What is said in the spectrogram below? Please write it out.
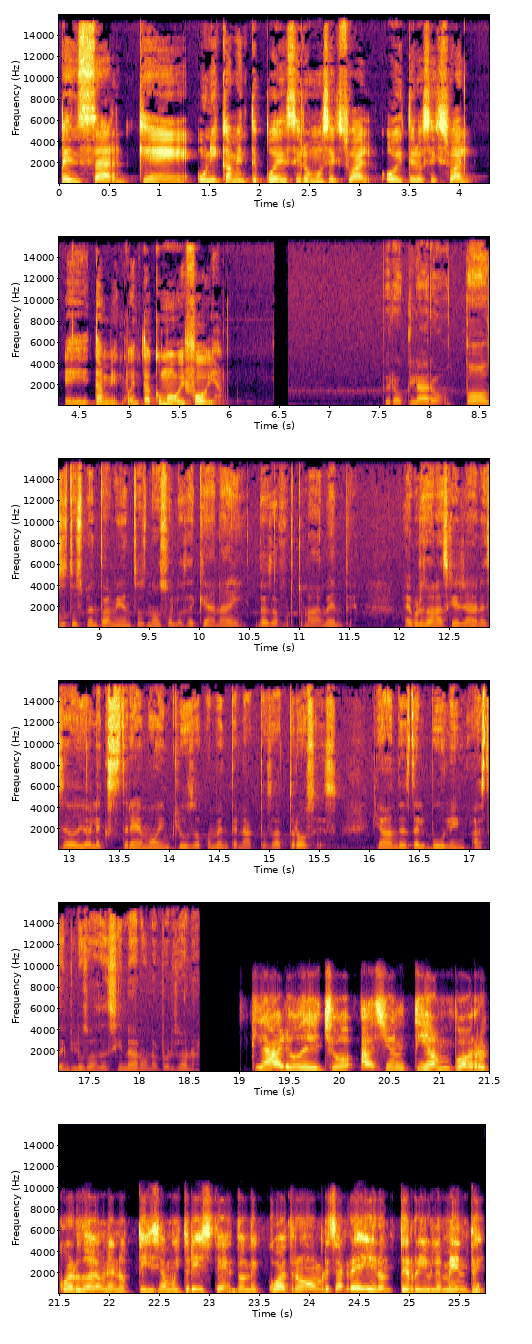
pensar que únicamente puede ser homosexual o heterosexual también cuenta como bifobia. Pero claro, todos estos pensamientos no solo se quedan ahí, desafortunadamente. Hay personas que llevan ese odio al extremo e incluso cometen actos atroces, que van desde el bullying hasta incluso asesinar a una persona. Claro, de hecho, hace un tiempo recuerdo de una noticia muy triste donde cuatro hombres agredieron terriblemente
